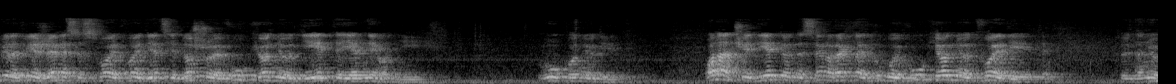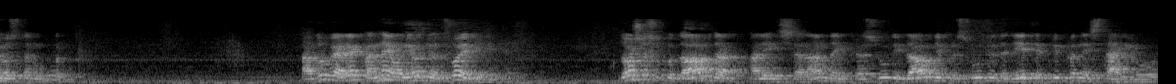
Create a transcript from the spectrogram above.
bile dvije žene sa svoje dvoje djece, došao je Vuk i odnio dijete jedne od njih. Vuk odnio dijete. Ona čije dijete odneseno, rekla je drugoj, Vuk je odnio tvoje dijete. To je da njoj ostanu A druga je rekla, ne, on je odnio tvoje dijete. Došli su kod Davuda, ali i salam, da im presudi. Davud je presudio da dijete pripadne starijoj.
